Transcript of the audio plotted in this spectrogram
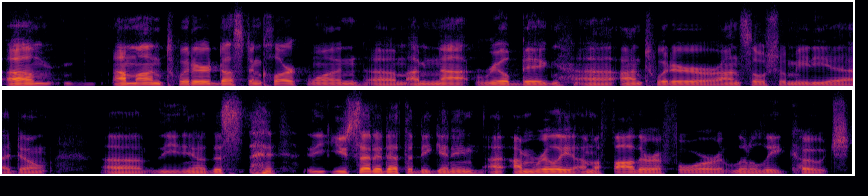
Um, I'm on Twitter, Dustin Clark one. Um, I'm not real big uh, on Twitter or on social media. I don't. Uh, the, you know this. you said it at the beginning. I, am really. I'm a father of four, little league coach.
